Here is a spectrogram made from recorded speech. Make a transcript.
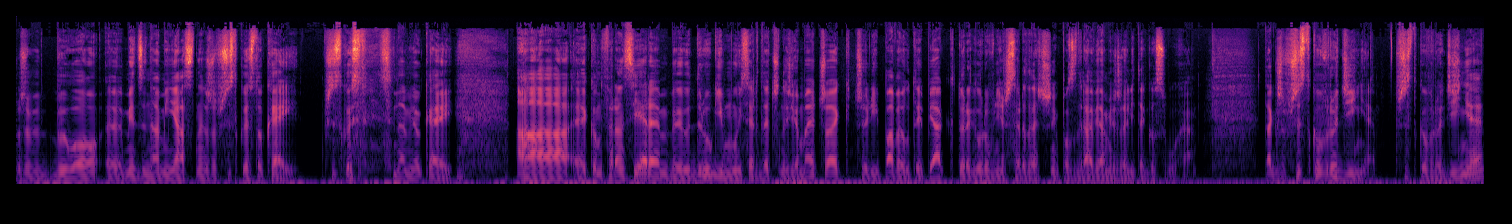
żeby było między nami jasne, że wszystko jest ok. Wszystko jest między nami ok. A e, konferencjerem był drugi mój serdeczny ziomeczek, czyli Paweł Typiak, którego również serdecznie pozdrawiam, jeżeli tego słucha. Także wszystko w rodzinie. Wszystko w rodzinie,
